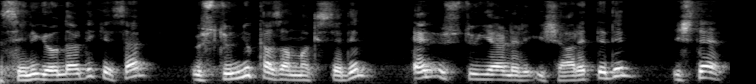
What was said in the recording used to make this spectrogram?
Seni gönderdi ki sen üstünlük kazanmak istedin. En üstün yerleri işaretledin. İşte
